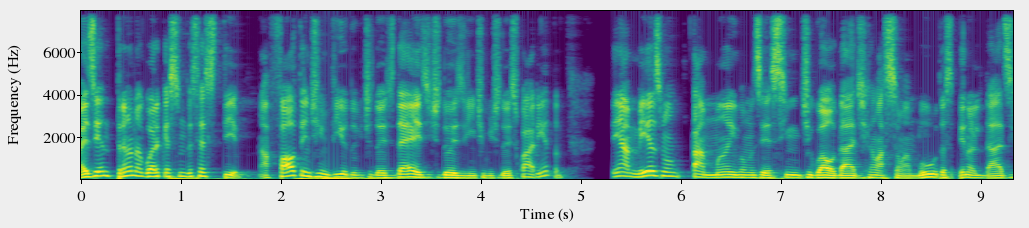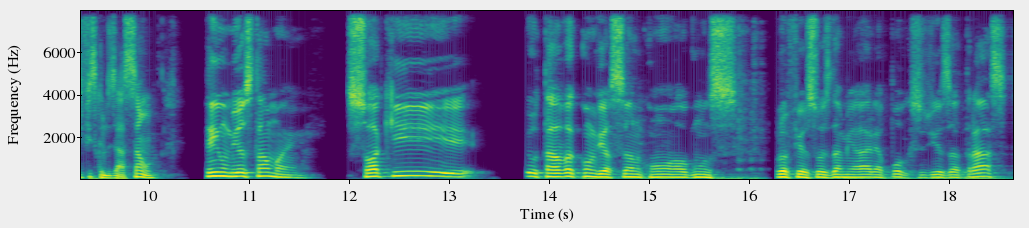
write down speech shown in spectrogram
mas entrando agora a questão do SST, a falta de envio do 2210, 2220 e 2240 tem a mesmo tamanho, vamos dizer assim, de igualdade em relação a multas, penalidades e fiscalização? Tem o mesmo tamanho. Só que eu estava conversando com alguns professores da minha área há poucos dias atrás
